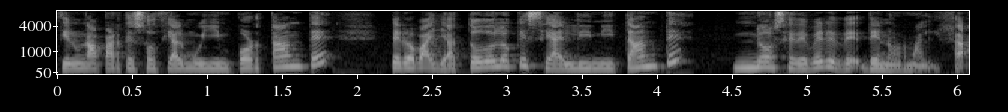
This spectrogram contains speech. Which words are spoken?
tiene una parte social muy importante, pero vaya, todo lo que sea limitante no se debe de, normalizar.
